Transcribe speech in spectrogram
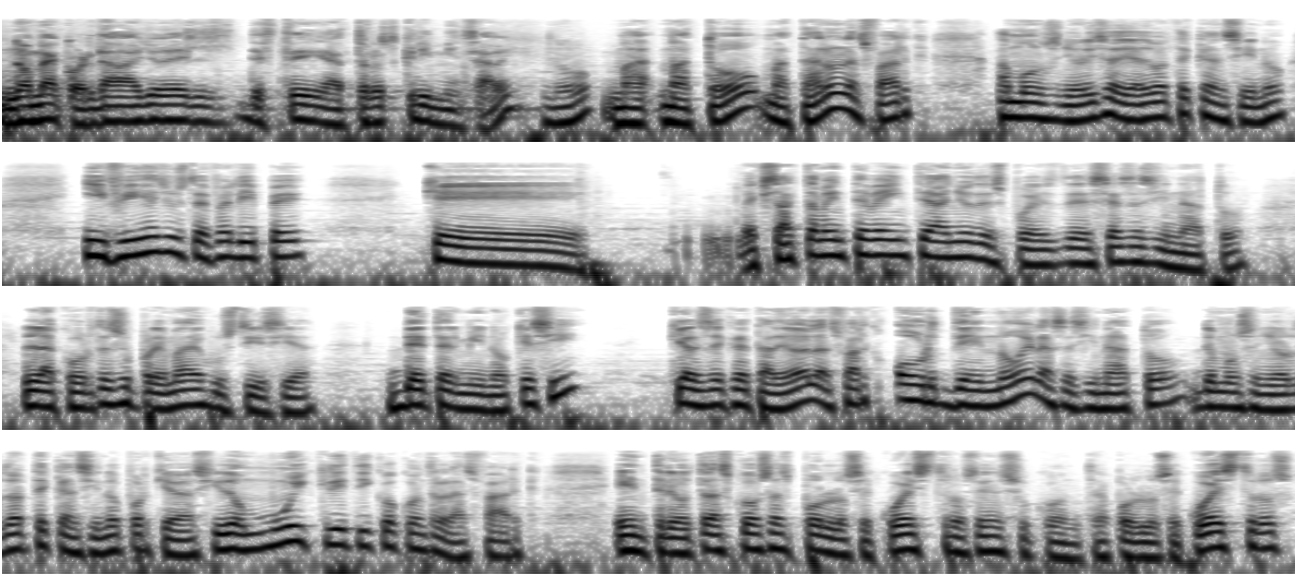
No me acordaba yo del- de este atroz crimen, ¿sabe? ¿no? Ma- mató, mataron las FARC a Monseñor Isaías Duarte Cancino. Y fíjese usted, Felipe, que exactamente 20 años después de ese asesinato, la Corte Suprema de Justicia determinó que sí, que el secretario de las FARC ordenó el asesinato de Monseñor Duarte Cancino porque había sido muy crítico contra las FARC, entre otras cosas por los secuestros en su contra, por los secuestros,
